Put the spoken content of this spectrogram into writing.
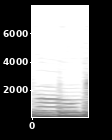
no.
